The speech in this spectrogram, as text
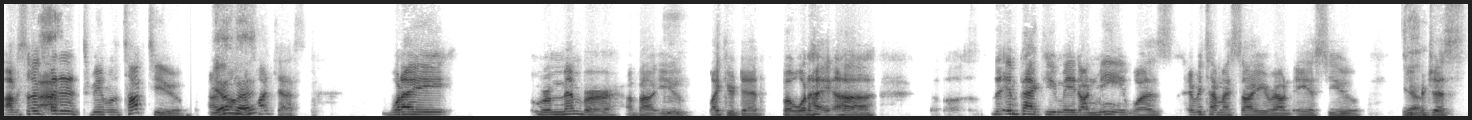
I'm so excited to be able to talk to you on, Yeah, on man. the podcast. What I remember about you, Mm. like you're dead, but what I uh the impact you made on me was every time I saw you around ASU, you Yeah. were just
